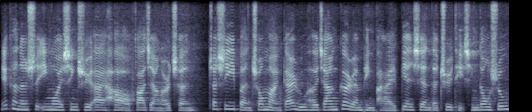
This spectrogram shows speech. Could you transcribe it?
也可能是因为兴趣爱好发展而成。这是一本充满该如何将个人品牌变现的具体行动书。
